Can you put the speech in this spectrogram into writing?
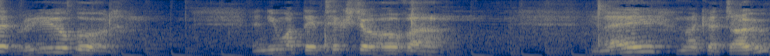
It real good. And you want that texture of, uh, you know, like a dough.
